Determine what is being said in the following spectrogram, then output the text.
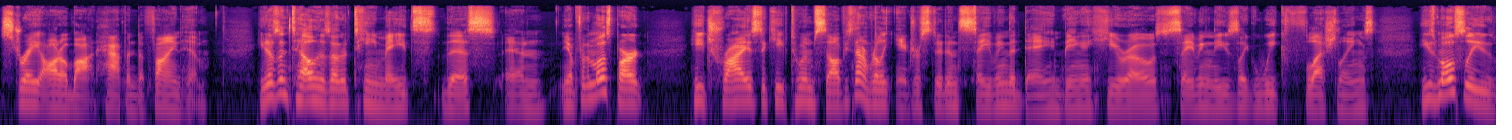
stray Autobot happened to find him. He doesn't tell his other teammates this, and you know, for the most part, he tries to keep to himself. He's not really interested in saving the day and being a hero, saving these like weak fleshlings. He's mostly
